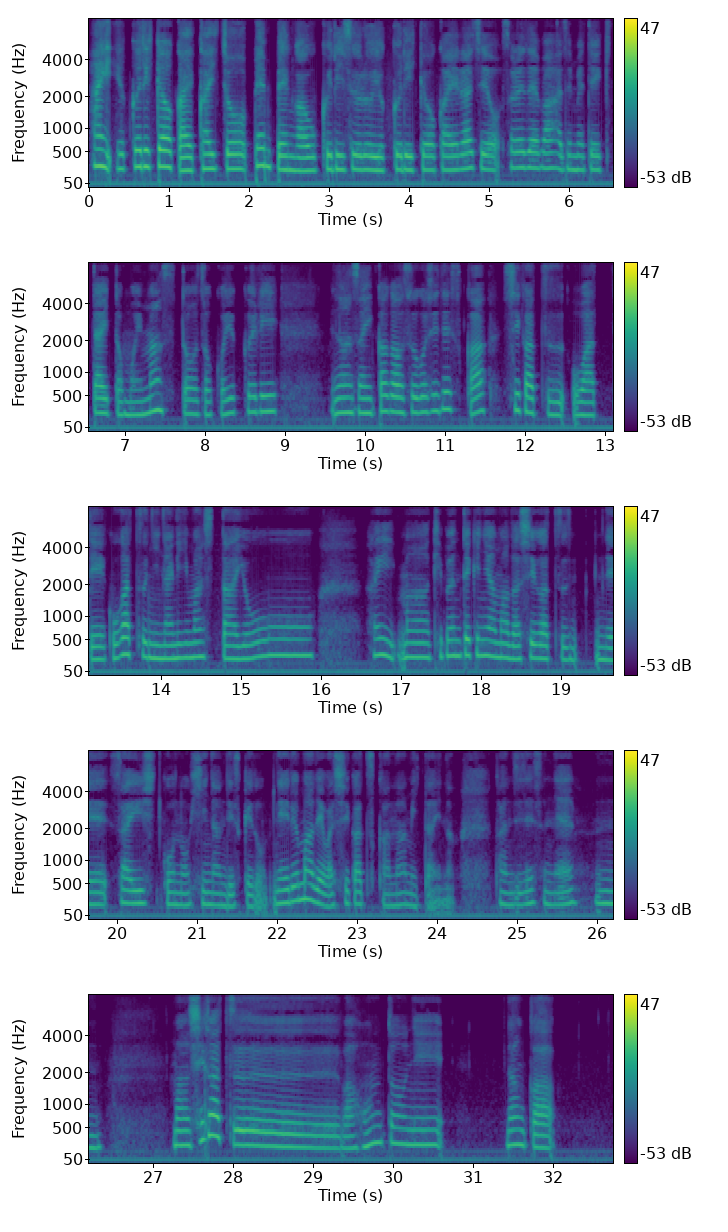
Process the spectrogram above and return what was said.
はい、ゆっくり協会会長ペンペンがお送りするゆっくり協会ラジオ。それでは始めていきたいと思います。どうぞごゆっくり。皆さんいかがお過ごしですか ?4 月終わって5月になりましたよ。はい、まあ気分的にはまだ4月で最後の日なんですけど、寝るまでは4月かなみたいな感じですね。うん。まあ4月は本当になんか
